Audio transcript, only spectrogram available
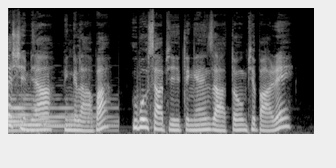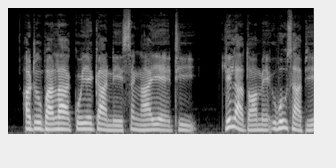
တော်ရှင်များမင်္ဂလာပါဥပု္ပ္ပစာပြေသင်ခန်းစာ3ဖြစ်ပါတယ်အော်တိုဘာလ9ရက်ကနေ15ရက်အထိလေ့လာသွားမယ့်ဥပု္ပ္ပစာပြေ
